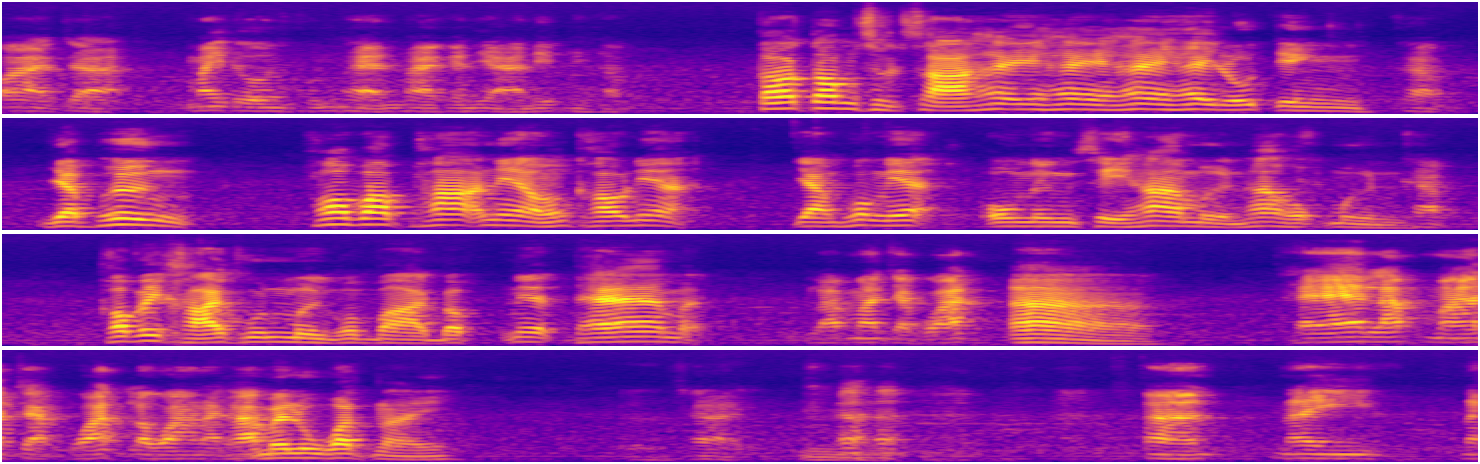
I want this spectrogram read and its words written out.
ว่าจะไม่โดนขุนแผนภายกัญญานิดนึงครับ ก็ต้องศึกษาให้ให้ให้ให้รู้จริง ครับ อย่าพึ่ง เพราะว่าพระเนี่ยของเขาเนี่ย อย่างพวกเนี้ยองค์หนึ่งสี่ห้าหมื่นห้าหกหมื่นครับ เขาไปขายคุณหมื่นกว่าบาทแบบเนี่ยแท้มารับมาจากวัด อ่า แท้รับมาจากวัดระวังนะครับไม่รู้วัดไหน เออใช่ อืม อ่าในใน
